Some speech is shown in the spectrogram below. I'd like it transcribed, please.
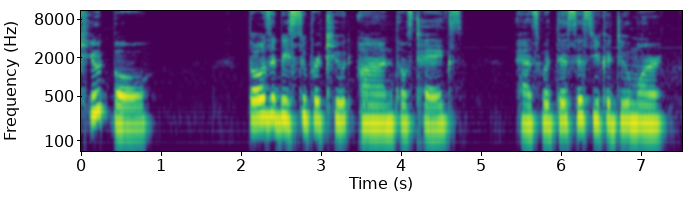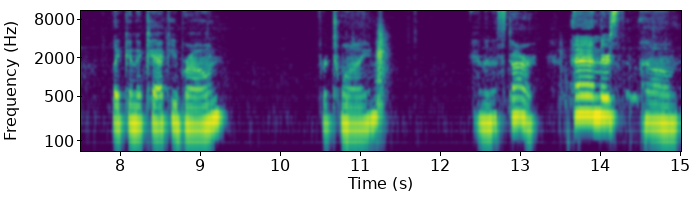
Cute bow. Those would be super cute on those tags. As with this, this you could do more like in a khaki brown for twine and then a star and there's um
